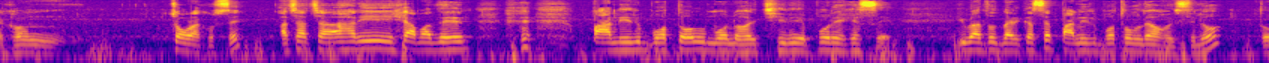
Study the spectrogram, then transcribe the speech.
এখন চওড়া করছে। আচ্ছা আচ্ছা আহারি, আমাদের পানির বোতল মনে হয় ছিঁড়ে পড়ে গেছে। ইবাদত ভাইয়ের কাছে পানির বোতল দেওয়া হয়েছিল। তো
